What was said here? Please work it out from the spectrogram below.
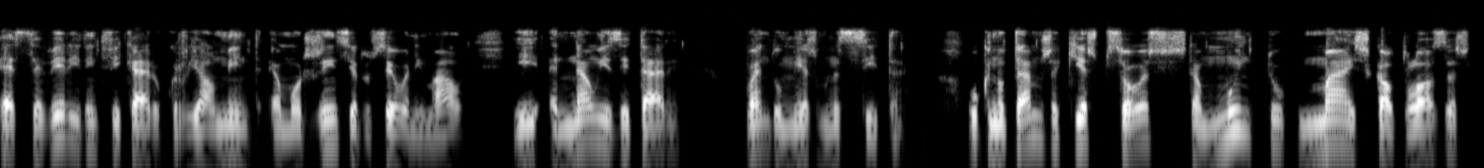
a saber identificar o que realmente é uma urgência do seu animal e a não hesitar quando o mesmo necessita. O que notamos é que as pessoas estão muito mais cautelosas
